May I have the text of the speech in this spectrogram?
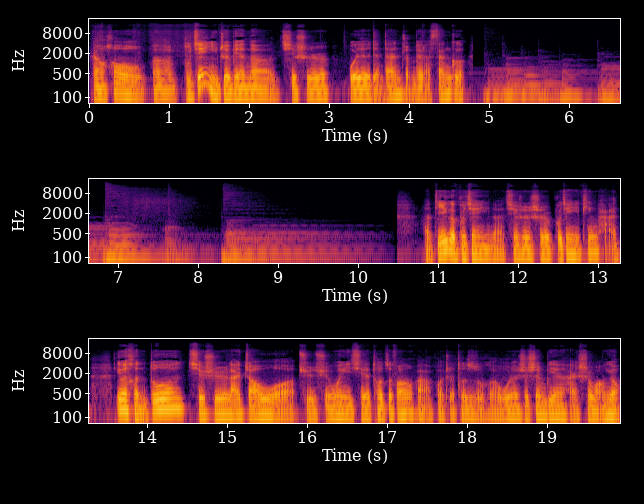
然后呃，不建议这边呢，其实我也简单准备了三个。第一个不建议呢，其实是不建议听盘，因为很多其实来找我去询问一些投资方法或者投资组合，无论是身边还是网友，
